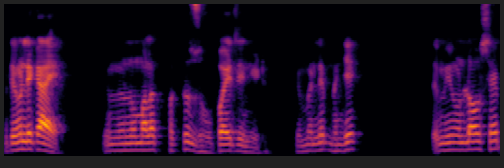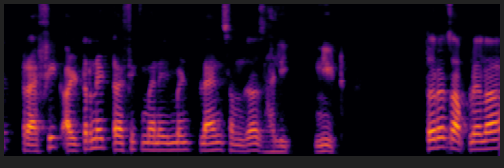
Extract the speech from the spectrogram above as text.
ते म्हणले काय? ते म्हणलो मला फक्त झोपायचे नीट. ते म्हणले म्हणजे? तर मी म्हणलो "अहो साहेब traffic alternate traffic management plan समजा झाली नीट तरच आपल्याला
